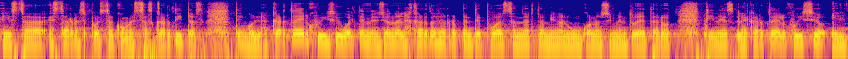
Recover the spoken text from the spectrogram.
esta respuesta con estas cartitas. Tengo la carta del juicio, igual te menciono las cartas, de repente puedas tener también algún conocimiento de tarot. Tienes la carta del juicio, el,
